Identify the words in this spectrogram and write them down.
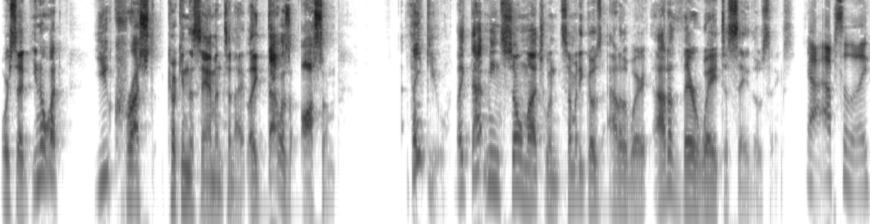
or said, you know what? You crushed cooking the salmon tonight. Like, that was awesome. Thank you. Like, that means so much when somebody goes out of the way, out of their way to say those things. Yeah, absolutely.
